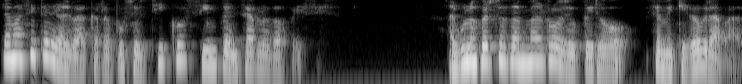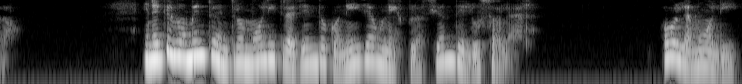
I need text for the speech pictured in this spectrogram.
La maceta de albahaca, repuso el chico sin pensarlo dos veces. Algunos versos dan mal rollo, pero se me quedó grabado. En aquel momento entró Molly trayendo con ella una explosión de luz solar. Hola, Molly.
